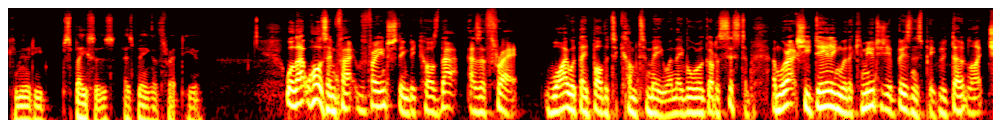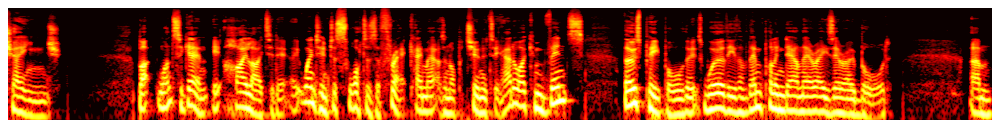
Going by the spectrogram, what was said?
community spaces as being a threat to you. Well, that was in fact very interesting because that as a threat. Why would they bother to come to me when they've already got a system? And we're actually dealing with a community of business people who don't like change. But once again, it highlighted it. It went into SWOT as a threat, came out as an opportunity. How do I convince those people that it's worthy of them pulling down their A0 board, um,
